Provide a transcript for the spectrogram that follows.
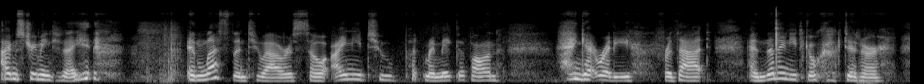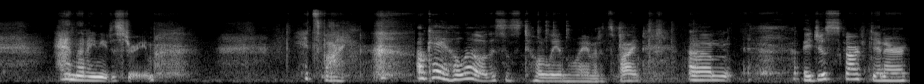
I'm streaming tonight in less than two hours, so I need to put my makeup on and get ready for that. And then I need to go cook dinner and then I need to stream. It's fine. Okay, hello. This is totally in the way, but it's fine. Um, I just scarfed dinner.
